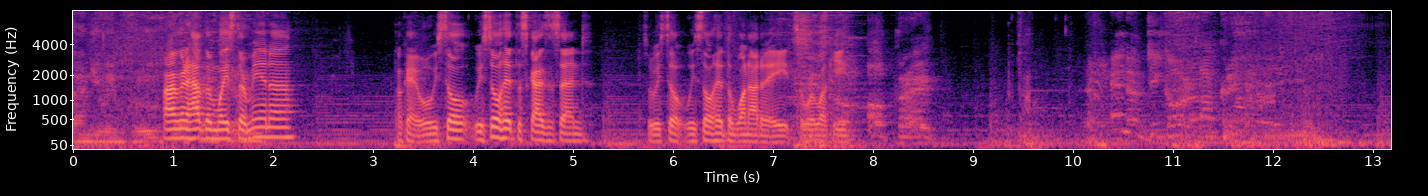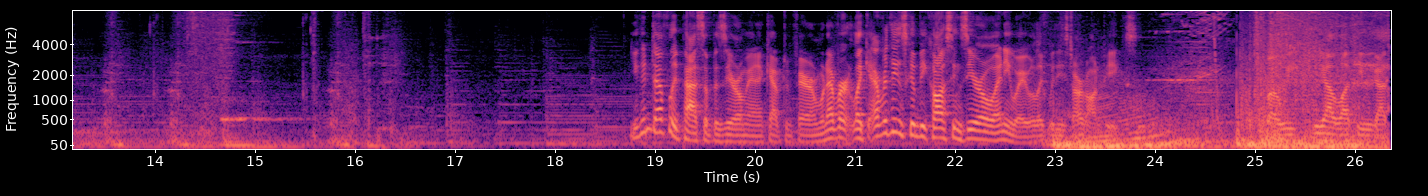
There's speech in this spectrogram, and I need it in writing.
Improve? I'm gonna have them waste their mana. Okay, well we still we still hit the Skies Descend, so we still we still hit the one out of eight, so we're lucky. You can definitely pass up a zero mana Captain Farron whenever like everything's gonna be costing zero anyway, like with these Targon peaks. But we we got lucky, we got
